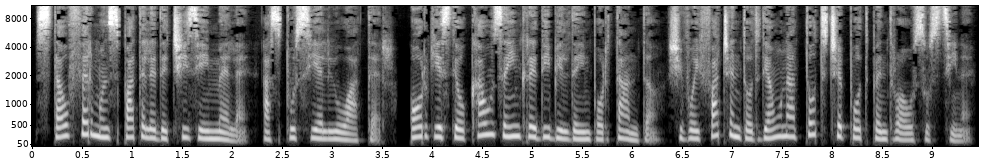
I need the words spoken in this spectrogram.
Stau ferm în spatele deciziei mele, a spus el Water. Org este o cauză incredibil de importantă și voi face întotdeauna tot ce pot pentru a o susține.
